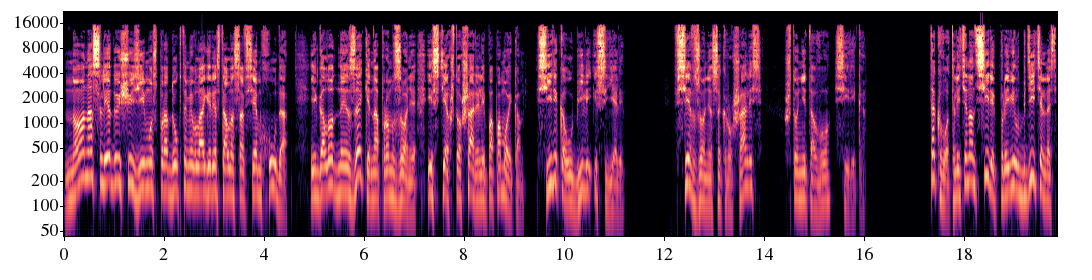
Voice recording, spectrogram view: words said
но на следующую зиму с продуктами в лагере стало совсем худо, и голодные зэки на промзоне из тех, что шарили по помойкам, сирика убили и съели. Все в зоне сокрушались, что не того Сирика. Так вот, лейтенант Сирик проявил бдительность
